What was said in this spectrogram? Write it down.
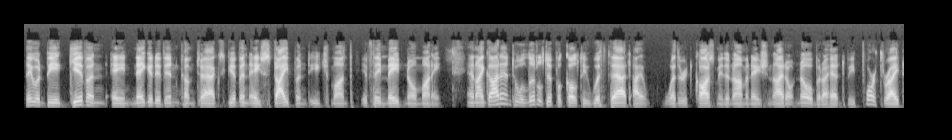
They would be given a negative income tax, given a stipend each month if they made no money. And I got into a little difficulty with that. I, whether it cost me the nomination, I don't know, but I had to be forthright.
